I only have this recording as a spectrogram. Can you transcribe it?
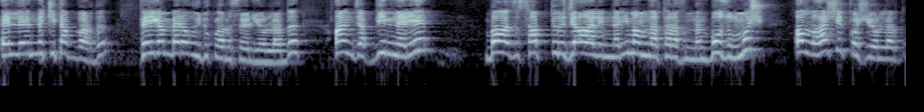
Ellerinde kitap vardı. Peygambere uyduklarını söylüyorlardı. Ancak dinleri bazı saptırıcı alimler, imamlar tarafından bozulmuş. Allah'a şirk koşuyorlardı.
